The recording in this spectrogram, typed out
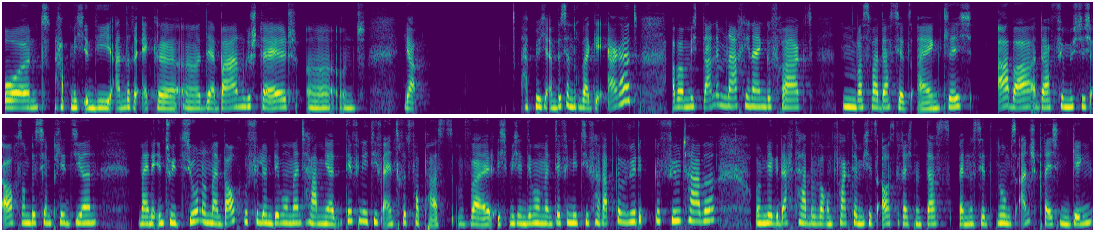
Und habe mich in die andere Ecke äh, der Bahn gestellt äh, und ja, habe mich ein bisschen drüber geärgert, aber mich dann im Nachhinein gefragt, hm, was war das jetzt eigentlich? Aber dafür möchte ich auch so ein bisschen plädieren, meine Intuition und mein Bauchgefühl in dem Moment haben ja definitiv einen Tritt verpasst, weil ich mich in dem Moment definitiv herabgewürdigt gefühlt habe und mir gedacht habe, warum fragt er mich jetzt ausgerechnet das, wenn es jetzt nur ums Ansprechen ging,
